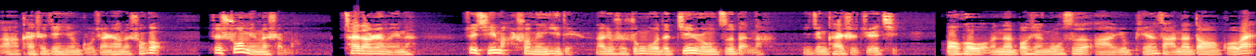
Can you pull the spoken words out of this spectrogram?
啊开始进行股权上的收购，这说明了什么？蔡道认为呢，最起码说明一点，那就是中国的金融资本呐已经开始崛起，包括我们的保险公司啊，又频繁的到国外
